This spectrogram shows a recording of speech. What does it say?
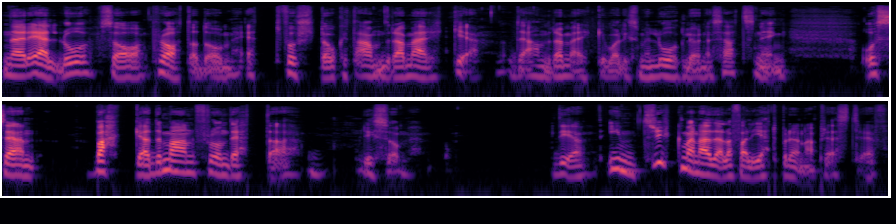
när LO sa, pratade om ett första och ett andra märke. Det andra märket var liksom en låglönesatsning. Och sen backade man från detta, liksom det intryck man hade i alla fall gett på denna pressträff.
